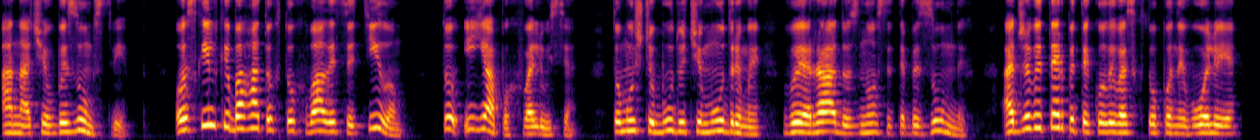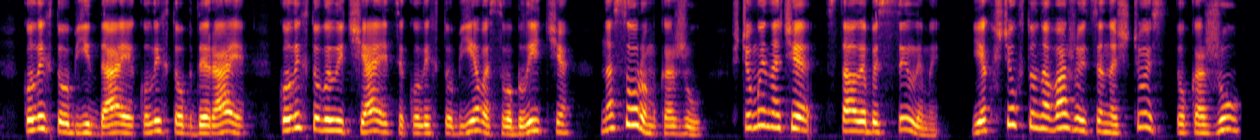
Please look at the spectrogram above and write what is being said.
а наче в безумстві. Оскільки багато хто хвалиться тілом, то і я похвалюся, тому що, будучи мудрими, ви радо зносите безумних. Адже ви терпите, коли вас хто поневолює, коли хто об'їдає, коли хто обдирає, коли хто величається, коли хто б'є вас в обличчя. На сором кажу, що ми наче стали безсилими. Якщо хто наважується на щось, то кажу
